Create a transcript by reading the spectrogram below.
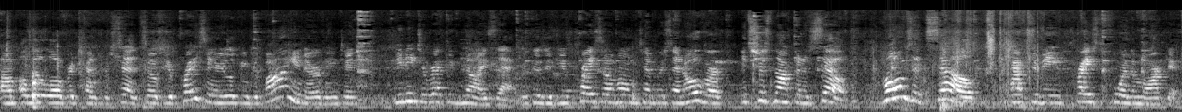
Um, a little over 10%. So if you're pricing or you're looking to buy in Irvington, you need to recognize that because if you price a home 10% over, it's just not going to sell. Homes that sell have to be priced for the market.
